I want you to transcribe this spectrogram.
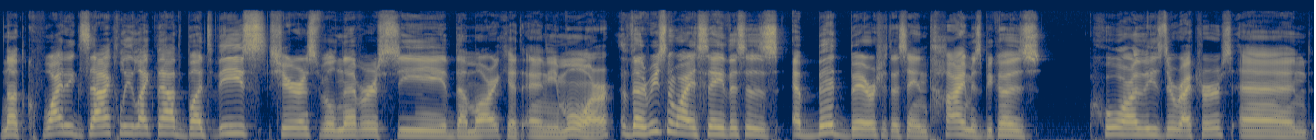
Not quite exactly like that, but these shares will never see the market anymore. The reason why I say this is a bit bearish at the same time is because who are these directors and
